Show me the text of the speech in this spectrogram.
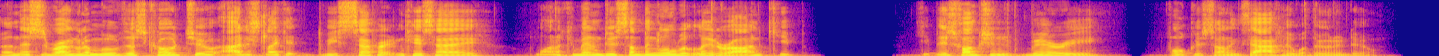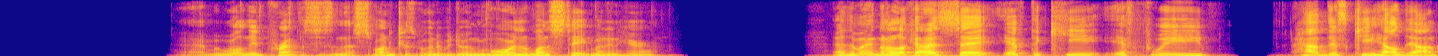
And this is where I'm going to move this code to. I just like it to be separate in case I want to come in and do something a little bit later on. Keep, keep these functions very focused on exactly what they're going to do. And we will need parentheses in this one because we're going to be doing more than one statement in here. And the way I'm going to look at it is say if the key, if we have this key held down,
